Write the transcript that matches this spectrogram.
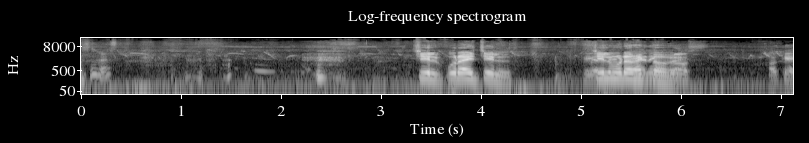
আছে চিল পুরাই চিল। চিল মুডে থাকতে হবে। ওকে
